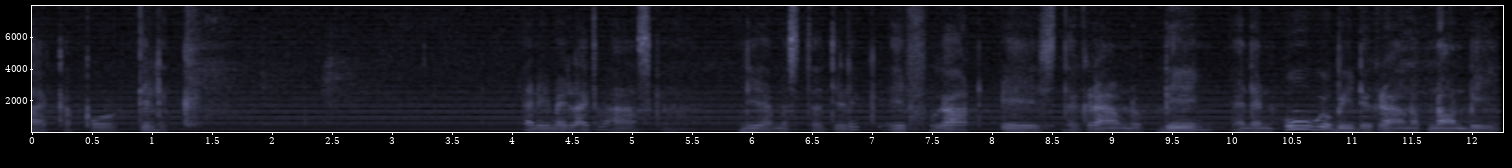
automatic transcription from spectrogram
like Paul Tillich. And we may like to ask, uh, dear Mr. Tillich, if God is the ground of being, and then who will be the ground of non-being?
